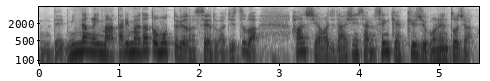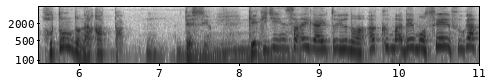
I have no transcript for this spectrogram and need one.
でみんなが今当たり前だと思ってるような制度は実は阪神・淡路大震災の1995年当時はほとんどなかったんですよ。激甚災害というのはあくまでも政府が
